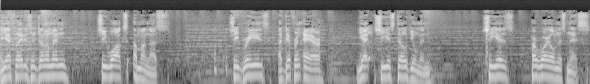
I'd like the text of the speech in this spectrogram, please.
And yes, ladies and gentlemen, she walks among us. She breathes a different air, yet she is still human. She is her royalnessness,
